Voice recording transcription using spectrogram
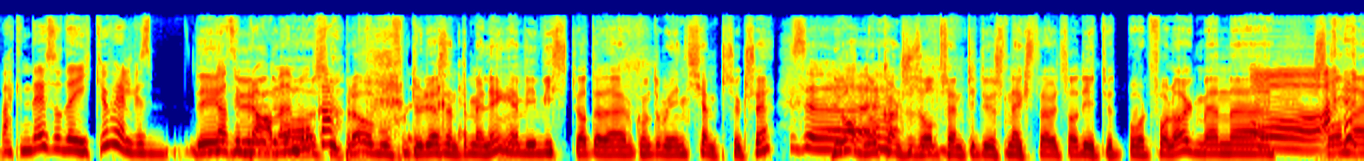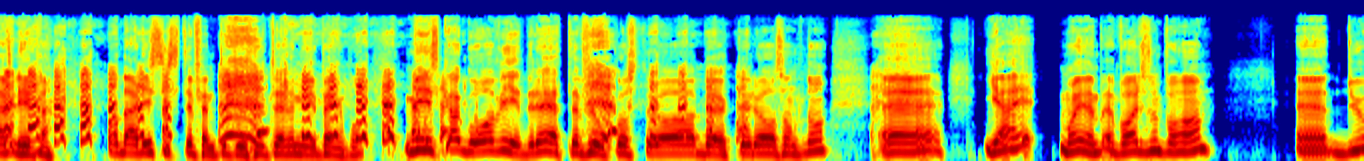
back in day, Så det gikk jo heldigvis ganske bra med den boka. superbra, og hvorfor tror du jeg sendte melding? Vi visste jo at det der kom til å bli en kjempesuksess. Så, Du hadde nok kanskje solgt 50 000 ekstra hvis du hadde gitt ut på vårt forlag, men eh, uh, sånn er jo livet. Og det er de siste 50 000 du tjener mye penger på. Vi skal gå videre etter frokoster og bøker og sånt noe. Uh, jeg må hva liksom hva uh, Du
